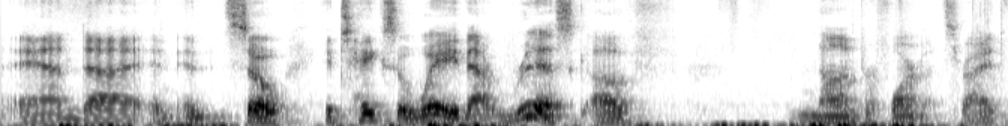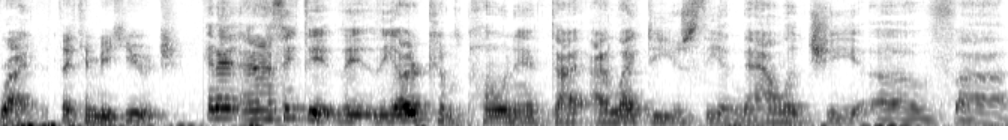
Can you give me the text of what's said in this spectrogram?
and, uh, and and so it takes away that risk of non-performance, right? Right. That can be huge. And I, and I think the, the, the other component, I, I like to use the analogy of uh,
